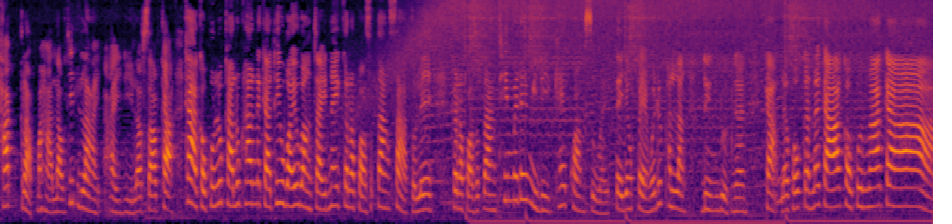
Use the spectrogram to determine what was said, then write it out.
ทักกลับมาหาเราที่ Line ID รับทรัพย์ค่ะ ค่ะขอบคุณลูกค้าทุกท่านนะคะที่ไว้วางใจในกระเป๋าสตางค์ศาสตร์ตัวเลข กระเป๋าสตางค์ที่ไม่ได้มีดีแค่ความสวย แต่ยังแฝงไว้ด้วยพลังดึงดูดเงินค่ะแล้วพบกันนะคะ ขอบคุณมากค่ะ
